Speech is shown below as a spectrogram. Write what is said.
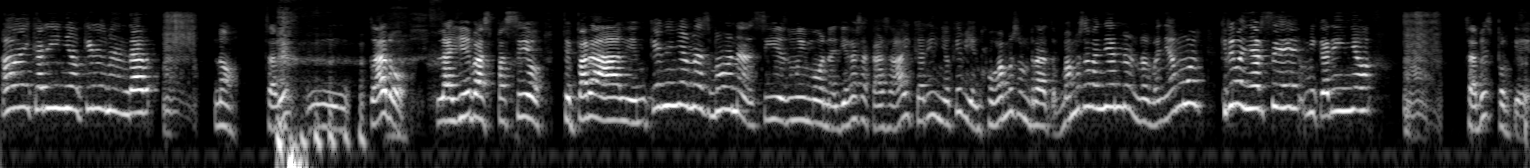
ay, cariño, ¿quieres mandar? No, ¿sabes? Mm, claro, la llevas, paseo, te para alguien, ¿qué niña más mona? Sí, es muy mona, llegas a casa, ay, cariño, qué bien, jugamos un rato, vamos a bañarnos, nos bañamos, ¿quiere bañarse, mi cariño? ¿Sabes? Porque,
